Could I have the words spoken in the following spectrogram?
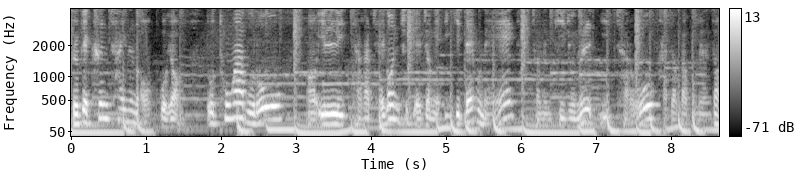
그렇게 큰 차이는 없고요. 또 통합으로 1, 2차가 재건축 예정에 있기 때문에 저는 기준을 2차로 가져가 보면서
